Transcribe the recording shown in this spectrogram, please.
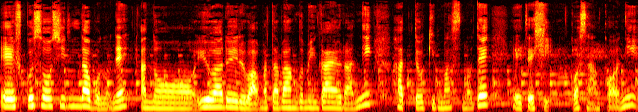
えー、服装心理ラボのねあのー、URL はまた番組概要欄に貼っておきますので、えー、ぜひご参考に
